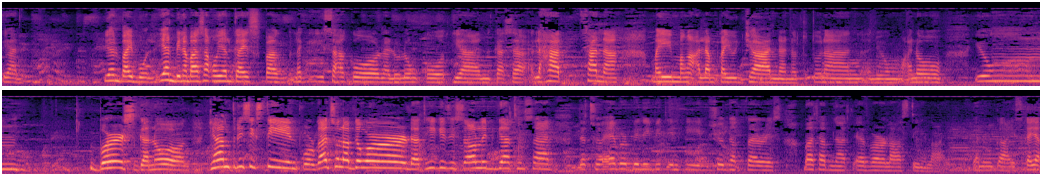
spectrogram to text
Yan. Yan, Bible. Yan, binabasa ko yan guys pag nag-iisa ako, nalulungkot. Yan, kasi lahat, sana may mga alam kayo dyan na natutunan, ano yung, ano, yung verse, ganon. John 3.16, For God so loved the world, that He gives His only begotten Son, that whoever believeth in Him should not perish, but have not everlasting life. Ganon guys. Kaya,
